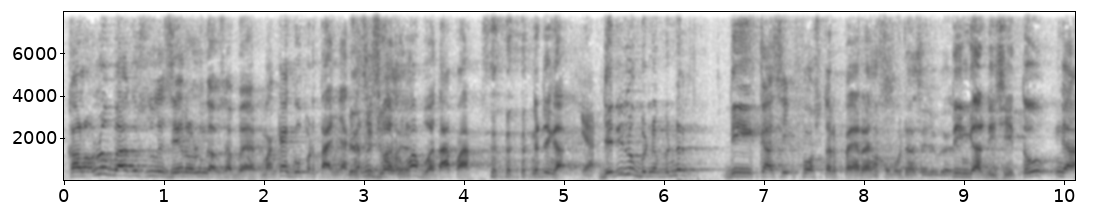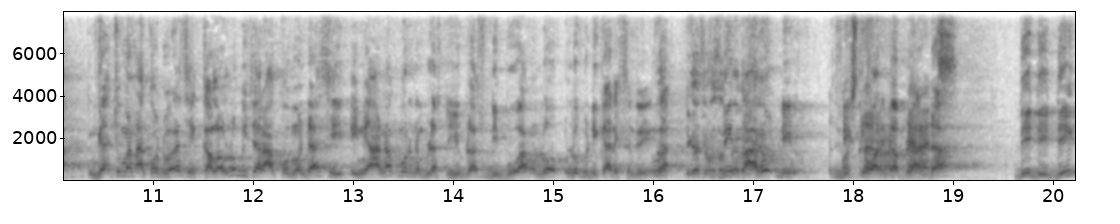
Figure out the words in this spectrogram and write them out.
Kalau lu bagus lu zero lu nggak usah bayar. Makanya gue pertanyakan lu jual ya? rumah buat apa? Ngerti nggak? Ya. Jadi lu bener-bener dikasih foster parents, Akomodasi juga ya? tinggal di situ, nggak nggak cuman akomodasi. Kalau lu bicara akomodasi, ini anak umur 16 17 dibuang, lu lu berdikari sendiri, Nggak, enggak. dikasih foster Ditaruh parents di di Foster keluarga Belanda, dididik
